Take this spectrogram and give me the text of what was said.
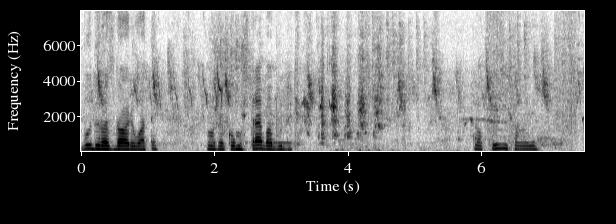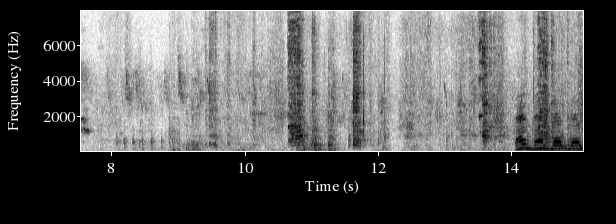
Буду роздарювати. Може комусь треба будуть. Так, поїхала я. Ден,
